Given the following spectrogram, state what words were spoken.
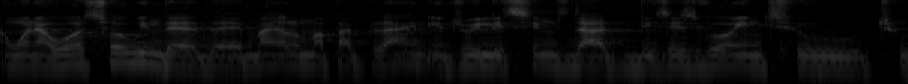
And when I was showing the, the myeloma pipeline, it really seems that this is going to, to,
